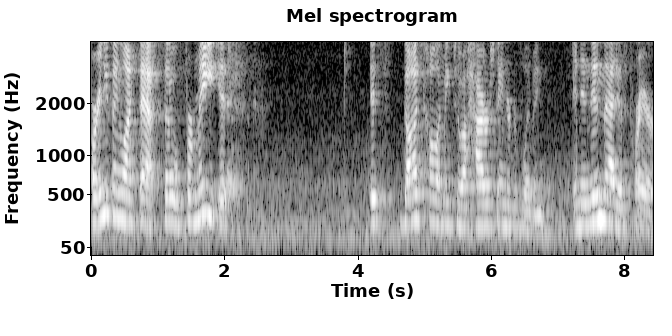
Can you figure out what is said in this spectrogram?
or anything like that? So for me, it's it's God calling me to a higher standard of living. And then in that is prayer.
